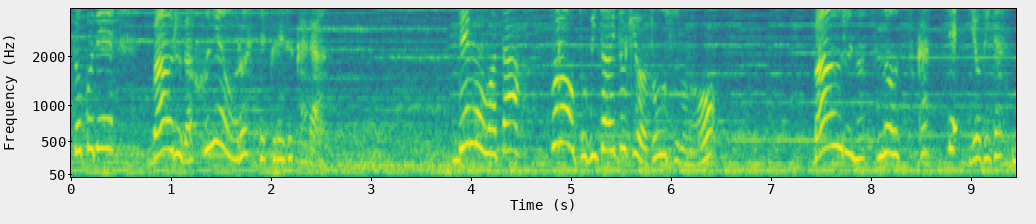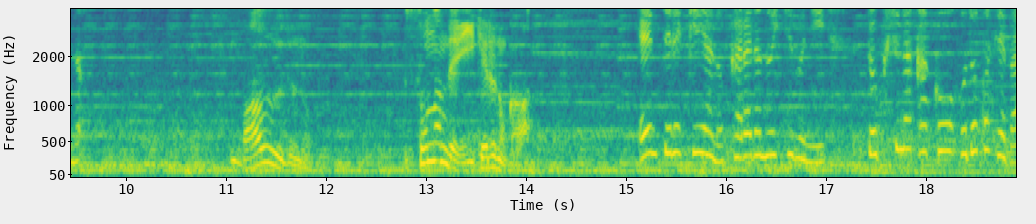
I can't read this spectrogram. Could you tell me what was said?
そこでバウルが船を下ろしてくれるから。でもまた空を飛びたい時はどうするの？バウルの角を使って呼び出すの。バウルの？そんなんでいけるのか？エンテレケアの体の一部に特殊な加工を施せば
